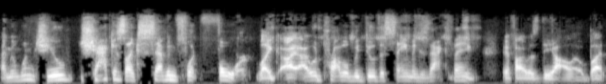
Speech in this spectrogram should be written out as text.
I mean, wouldn't you? Shaq is like seven foot four. Like I, I would probably do the same exact thing if I was Diallo. But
